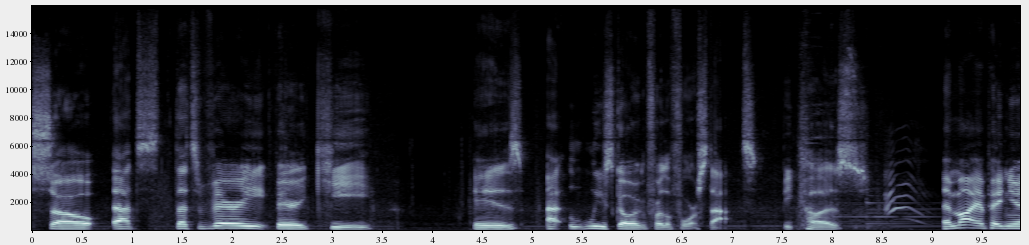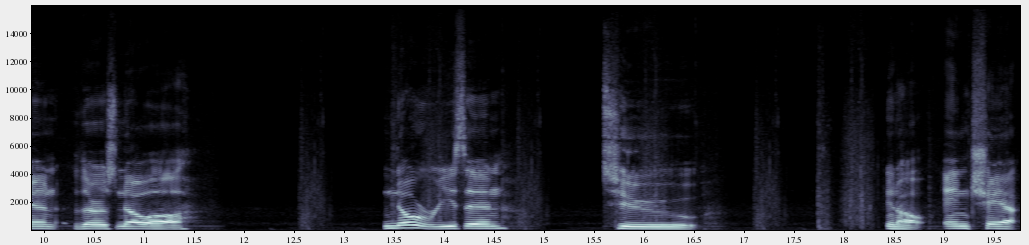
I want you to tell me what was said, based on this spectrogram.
So that's that's very very key is at least going for the four stats because, in my opinion, there's no uh, no reason to you know enchant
